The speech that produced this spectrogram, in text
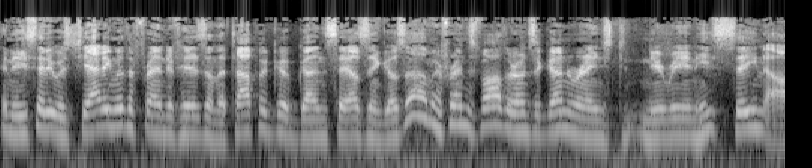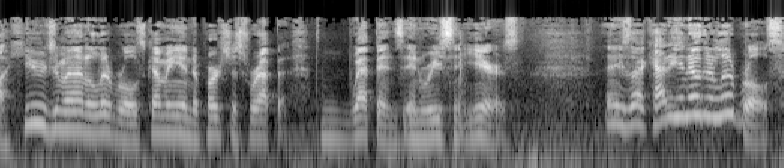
And he said he was chatting with a friend of his on the topic of gun sales, and he goes, "Oh, my friend's father owns a gun range near me, and he's seen a huge amount of liberals coming in to purchase rep- weapons in recent years." And he's like, "How do you know they're liberals?"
